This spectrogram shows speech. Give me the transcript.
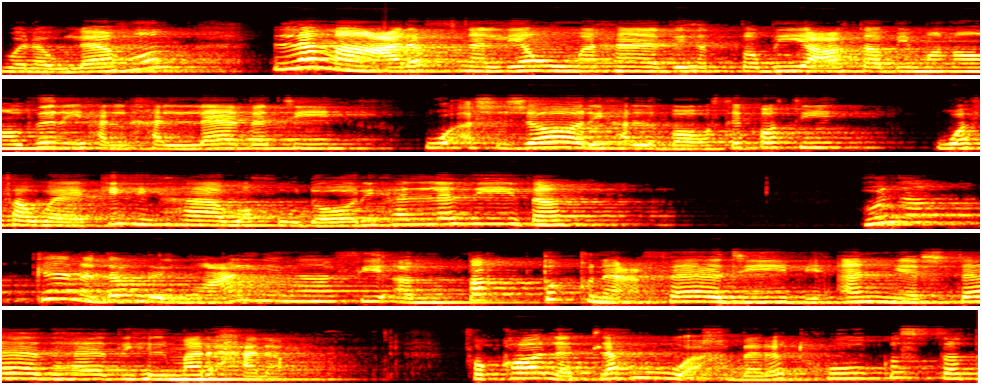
ولولاهم لما عرفنا اليوم هذه الطبيعة بمناظرها الخلابة وأشجارها الباسقة وفواكهها وخضارها اللذيذة. هنا كان دور المعلمة في أن تقنع فادي بأن يجتاز هذه المرحلة. فقالت له وأخبرته قصة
